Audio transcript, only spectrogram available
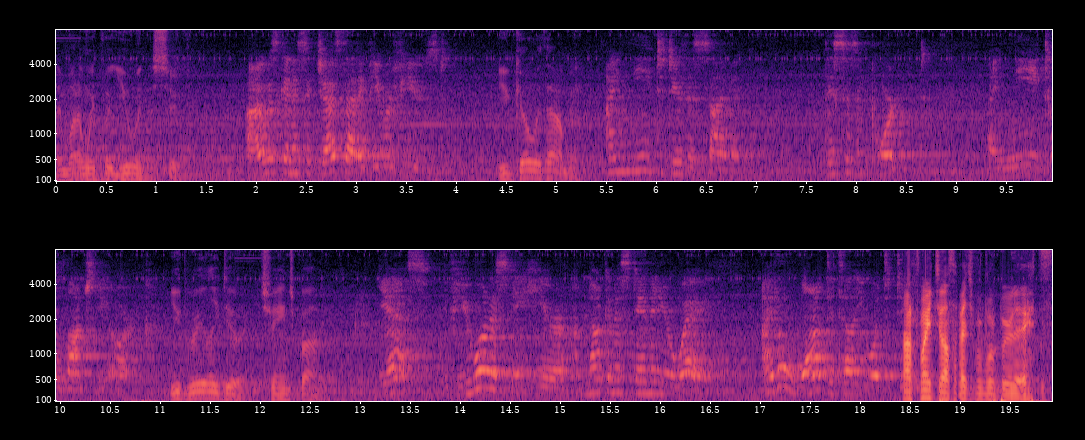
Then why don't we put you in the suit? I was gonna suggest that if you refused. You go without me. I need to do this, Simon. This is important. I need to launch the Ark. You'd really do it. Change body. Yes, if you want to stay here, I'm not gonna stand in your way. I don't want to tell you what to do. А, смотрите, у нас опять выбор появляется.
